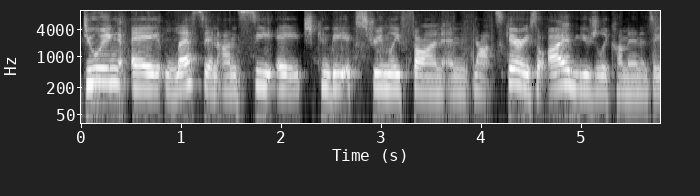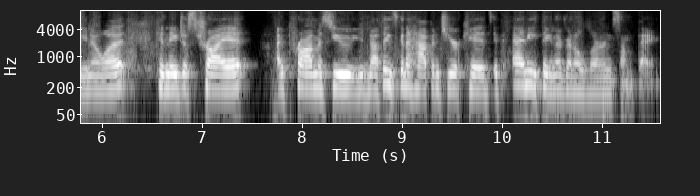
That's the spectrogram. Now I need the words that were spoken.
Doing a lesson on ch can be extremely fun and not scary. So i've usually come in and say you know what? Can they just try it I promise you, you nothing's going to happen to your kids. If anything, they're going to learn something.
